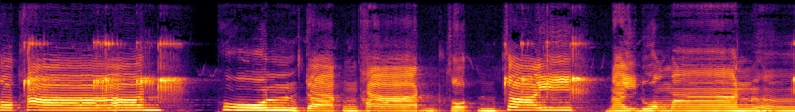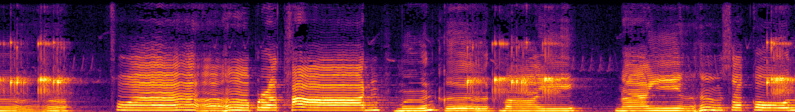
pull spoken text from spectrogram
สถานพ้นจากทานสดใจในดวงมารฟ้าประทานเหมือนเกิดใหม่ในสกล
